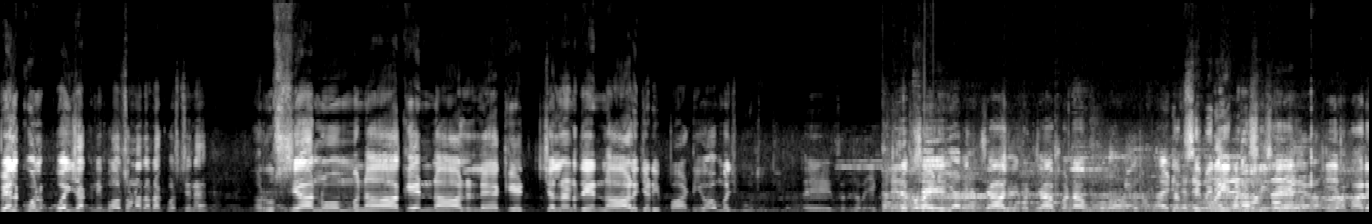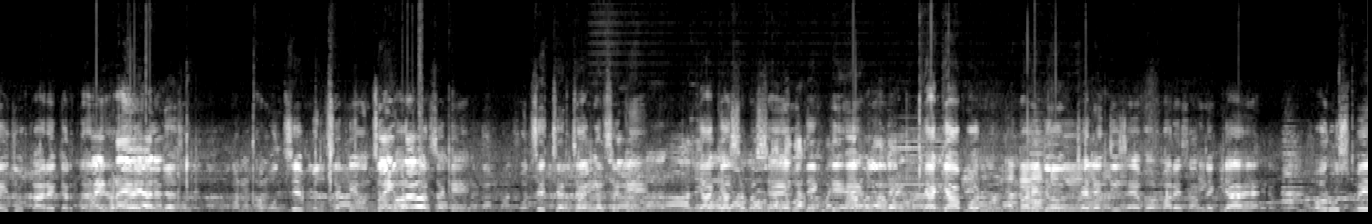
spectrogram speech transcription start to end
ਬਿਲਕੁਲ ਕੋਈ ਸ਼ੱਕ ਨਹੀਂ ਬਹੁਤ ਸੋਹਣਾ ਤੁਹਾਡਾ ਕੁਐਸਚਨ ਹੈ। ਰੁੱਸਿਆ ਨੂੰ ਮਨਾ ਕੇ ਨਾਲ ਲੈ ਕੇ ਚੱਲਣ ਦੇ ਨਾਲ ਜਿਹੜੀ ਪਾਰਟੀ ਆ, ਉਹ ਮਜ਼ਬੂਤ ਹੁੰਦੀ ਹੈ ਤੇ ਸਿੱਧੂ ਸਾਹਿਬ ਇੱਕ जब से इंचार्ज पंजाब बना हूँ तब से मेरी ये कोशिश है कि हमारे जो कार्यकर्ता हैं हमारे लीडर्स हैं हम उनसे मिल सकें उनसे बात कर सकें उनसे चर्चा कर सकें क्या क्या समस्याएं वो देखते हैं क्या क्या हमारे जो चैलेंजेस हैं वो हमारे सामने क्या हैं और उसमें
